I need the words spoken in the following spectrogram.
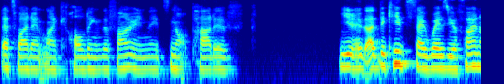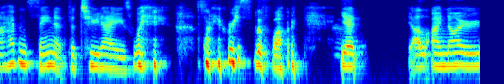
that's why I don't like holding the phone. It's not part of you know the kids say where's your phone i haven't seen it for two days where where is the phone yet I know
